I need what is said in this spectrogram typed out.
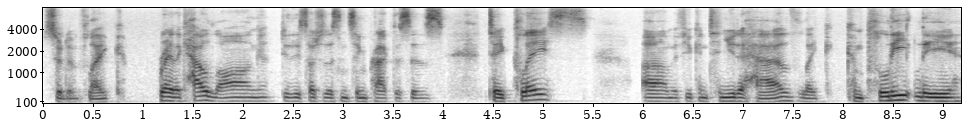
sort of like right, like how long do these social distancing practices take place? Um, if you continue to have like completely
